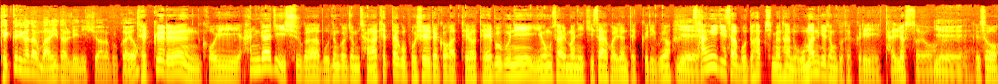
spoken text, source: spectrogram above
댓글이 가장 많이 달린 이슈 알아볼까요? 댓글은 거의 한 가지 이슈가 모든 걸 좀 장악했다고 보셔야 될 것 같아요. 대부분이 이용수 할머니 기사 관련 댓글이고요. 예. 상위 기사 모두 합치면 한 5만 개 정도 댓글이 달렸어요. 예. 그래서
